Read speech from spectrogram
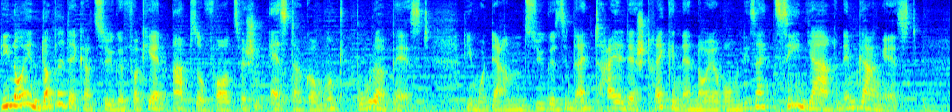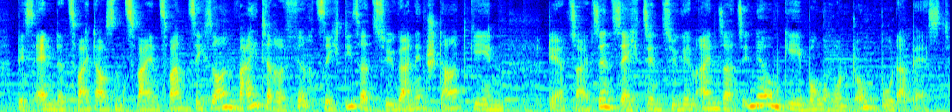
Die neuen Doppeldeckerzüge verkehren ab sofort zwischen Esztergom und Budapest. Die modernen Züge sind ein Teil der Streckenerneuerung, die seit zehn Jahren im Gang ist. Bis Ende 2022 sollen weitere 40 dieser Züge an den Start gehen. Derzeit sind 16 Züge im Einsatz in der Umgebung rund um Budapest.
